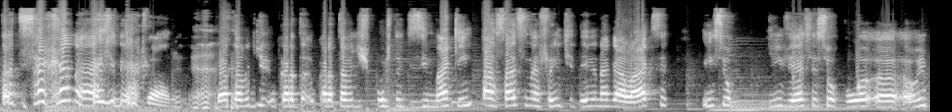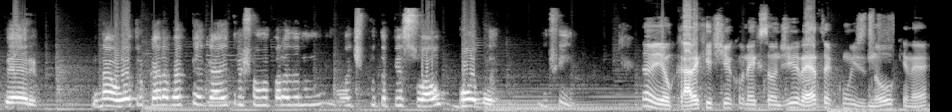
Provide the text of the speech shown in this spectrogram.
Tá de sacanagem, né, cara? O cara, tava, o, cara, o cara tava disposto a dizimar quem passasse na frente dele na galáxia e se, quem viesse a se opor ao Império. E na outra o cara vai pegar e transforma a parada numa disputa pessoal boba. Enfim. Não, e um cara que tinha conexão direta com o Snoke, né?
